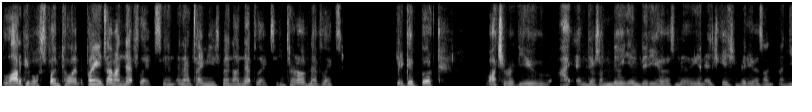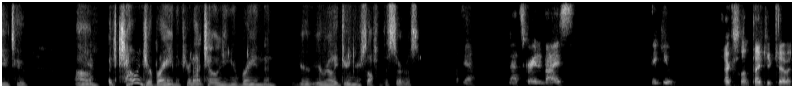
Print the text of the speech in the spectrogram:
lot of people spend plenty of time on Netflix, and, and that time you spend on Netflix, you can turn off Netflix, get a good book, watch a review. I and there's a million videos, million education videos on on YouTube. Um, but challenge your brain. If you're not challenging your brain, then you're you're really doing yourself a disservice. Yeah, that's great advice. Thank you. Excellent. Thank you, Kevin.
